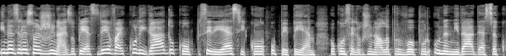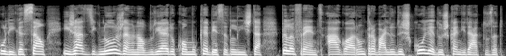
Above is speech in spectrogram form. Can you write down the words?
E nas eleições regionais, o PSD vai coligado com o CDS e com o PPM. O Conselho Regional aprovou por unanimidade essa coligação e já designou José Manuel Bolheiro como cabeça de lista. Pela frente, há agora um trabalho de escolha dos candidatos a deputados.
